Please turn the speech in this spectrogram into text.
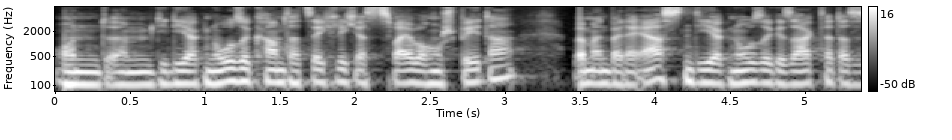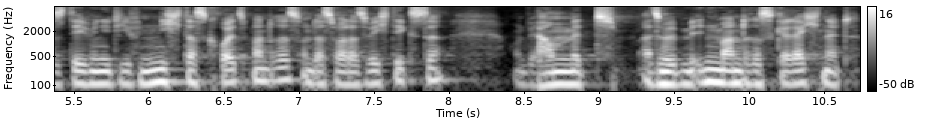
und ähm, die Diagnose kam tatsächlich erst zwei Wochen später, weil man bei der ersten Diagnose gesagt hat, dass es definitiv nicht das Kreuzbandriss und das war das Wichtigste. Und wir haben mit, also mit dem Innenbandriss gerechnet.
